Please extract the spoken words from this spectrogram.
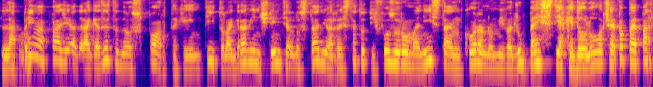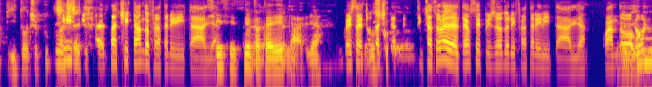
la prima pagina della Gazzetta dello Sport che intitola Gravi incidenti allo stadio, arrestato tifoso romanista, ancora non mi va giù, bestia che dolore, cioè proprio è partito. C'è tutta una sì, serie... sì, sta citando Fratelli d'Italia. Sì, sì, sì, Fratelli d'Italia. Questa è tutta Lo citazione del terzo episodio di Fratelli d'Italia. Quando, Non,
